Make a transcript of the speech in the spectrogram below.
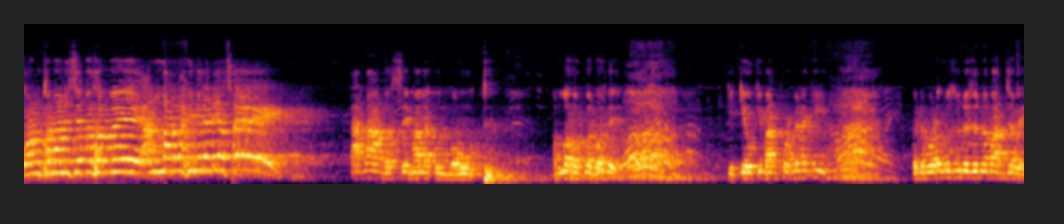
কণ্ঠনালী চেপে ধরবে। আল্লাহর বাহিনী রেডি আছে। তার নাম হচ্ছে মালাকুল মৌত আল্লাহ আকবর বলে। কি কেউ কি বাদ পড়বে নাকি? ওইটা বড় হুজুরের জন্য বাদ যাবে।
